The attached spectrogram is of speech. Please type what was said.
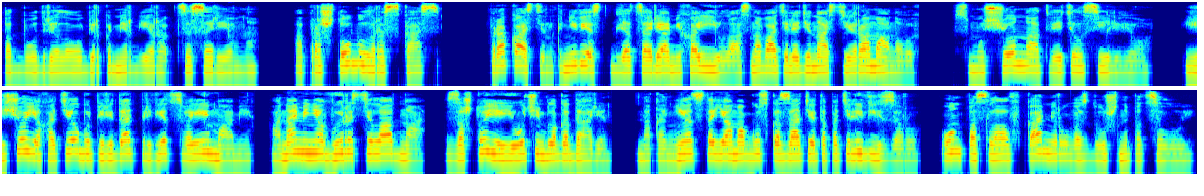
подбодрила оберкамергера цесаревна. А про что был рассказ? Про кастинг невест для царя Михаила, основателя династии Романовых, смущенно ответил Сильвио. Еще я хотел бы передать привет своей маме. Она меня вырастила одна, за что я ей очень благодарен. Наконец-то я могу сказать это по телевизору. Он послал в камеру воздушный поцелуй.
